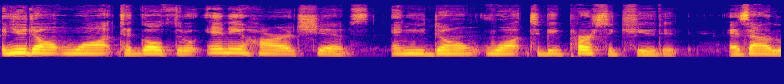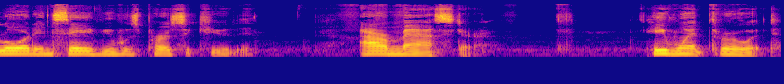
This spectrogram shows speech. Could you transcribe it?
You don't want to go through any hardships and you don't want to be persecuted as our Lord and Savior was persecuted. Our Master. He went through it.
